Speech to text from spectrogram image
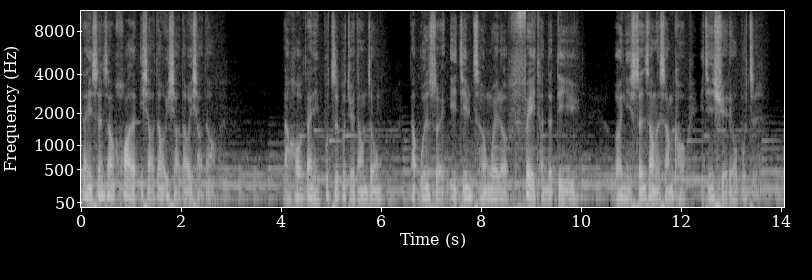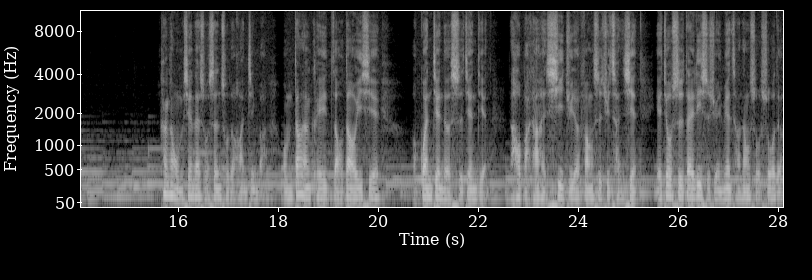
在你身上划了一小刀、一小刀、一小刀，然后在你不知不觉当中，那温水已经成为了沸腾的地狱，而你身上的伤口已经血流不止。看看我们现在所身处的环境吧，我们当然可以找到一些关键的时间点，然后把它很戏剧的方式去呈现，也就是在历史学里面常常所说的，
